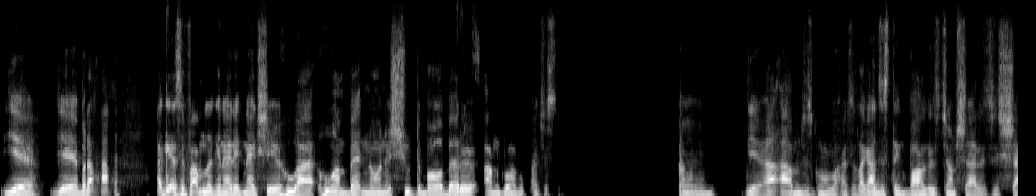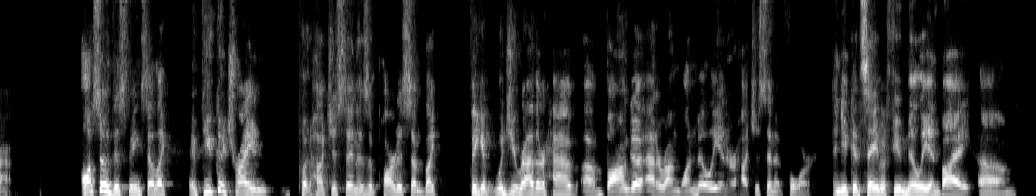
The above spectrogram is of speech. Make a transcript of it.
Yeah, yeah, but I, I, I guess if I'm looking at it next year, who I who I'm betting on to shoot the ball better, I'm going with Hutchison. Um, yeah, I, I'm just going with Hutchison. Like I just think Bonga's jump shot is just shot. Also, this being said, like if you could try and put Hutchison as a part of some, like think of, would you rather have um, Bonga at around one million or Hutchison at four, and you could save a few million by um,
